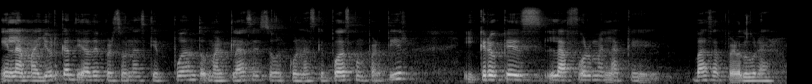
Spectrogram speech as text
en la mayor cantidad de personas que puedan tomar clases o con las que puedas compartir. Y creo que es la forma en la que vas a perdurar.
